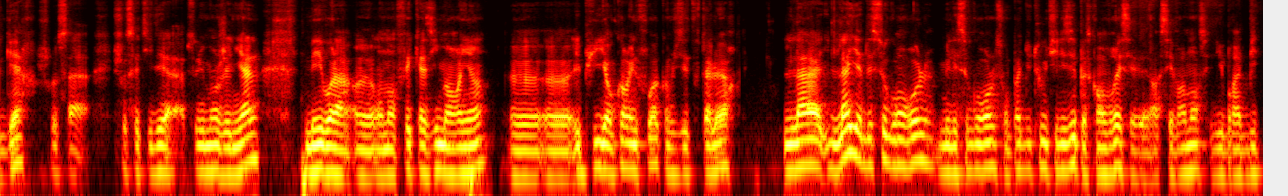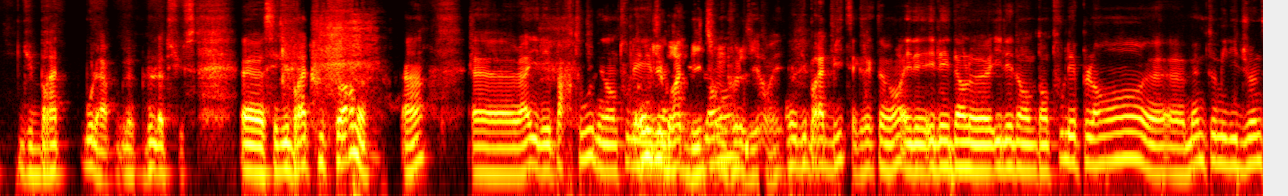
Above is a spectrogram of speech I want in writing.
guerre. Je trouve ça, je trouve cette idée absolument géniale. Mais voilà, on n'en fait quasiment rien. Et puis encore une fois, comme je disais tout à l'heure, Là, là, il y a des seconds rôles, mais les seconds rôles sont pas du tout utilisés parce qu'en vrai, c'est c'est vraiment c'est du Brad Pitt, du Brad, oula, le, le lapsus, Euh, c'est du Brad Pitt porn. Hein. Euh, là, il est partout, il est dans tous les. Du Brad Pitt, on peut le dire, oui. Euh, du Brad Pitt, exactement. Il est, il est dans le, il est dans, dans tous les plans. euh, même Tommy Lee Jones,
